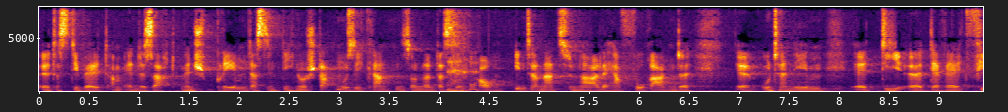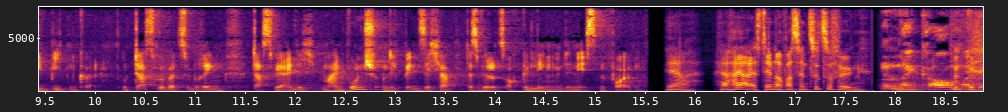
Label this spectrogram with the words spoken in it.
äh, dass die Welt am Ende sagt, Mensch, Bremen, das sind nicht nur Stadtmusikanten, sondern das sind auch internationale, hervorragende äh, Unternehmen, äh, die äh, der Welt viel bieten können. Und das rüberzubringen, das wäre eigentlich mein Wunsch und ich bin sicher, das wird uns auch gelingen in den nächsten Folgen. Ja, Herr Heyer, ist dem noch was hinzuzufügen? Nein, kaum. Also,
